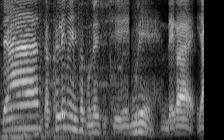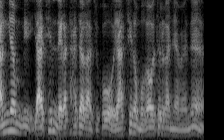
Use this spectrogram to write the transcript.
짠! 자, 클리메에서 보내주신 물에 내가 양념, 야채는 내가 다져가지고 야채가 뭐가 들어갔냐면은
